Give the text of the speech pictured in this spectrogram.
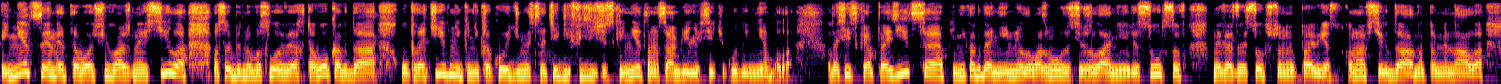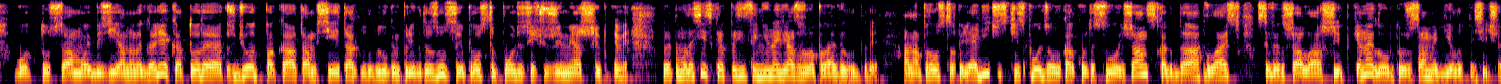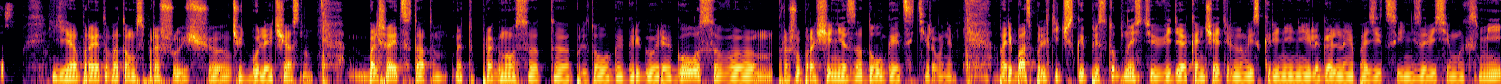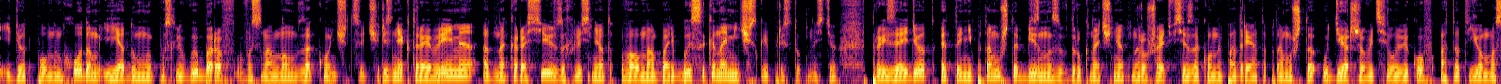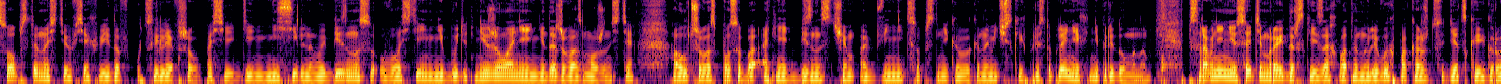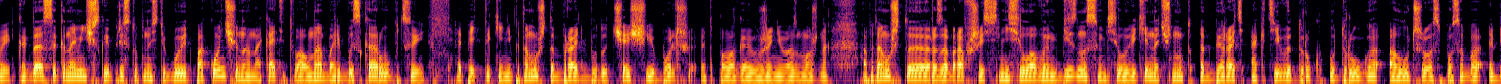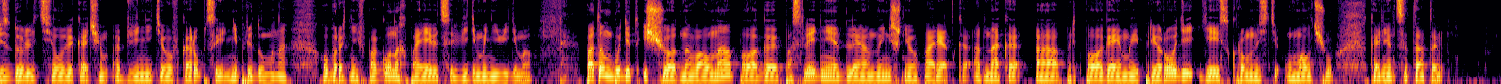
Инерция – это очень важная сила, особенно в условиях того, когда у противника никакой единой стратегии физически нет, а на самом деле все эти годы не было. Российская оппозиция никогда не имела возможности, желания и ресурсов навязывать собственную повестку. Она всегда напоминала вот ту самую обезьяну на горе, которая ждет, пока там все и так друг другом перегрызутся и просто пользуются чужими ошибками. Поэтому российская оппозиция не навязывала правил игры. Она просто периодически использовала какой-то свой шанс, когда власть совершала ошибки. Она то же самое делает и сейчас. Я про это потом спрошу еще чуть более частно. Большая цитата. Это прогноз от политолога Григория Голосова. Прошу прощения за долгое цитирование. Борьба с политической преступностью в виде окончательного искоренения легальной оппозиции независимых СМИ идет полным ходом, и я думаю, после выборов в основном закончится. Через некоторое время, однако, Россию захлестнет волна борьбы с экономической преступностью. Произойдет это не потому, что бизнес вдруг начнет нарушать все законы подряд, а потому что удерживать силовиков от отъема собственности у всех видов уцелевшего по сей день несильного бизнеса у властей не будет ни желания, ни даже возможности. А лучшего способа отнять бизнес, чем обвинить собственника в экономических преступлениях, не придумано. По сравнению с этим рейдерские захваты нулевых покажутся детской игрой. Когда с экономической преступностью будет покончено, накатит волна борьбы с коррупцией. Опять-таки не потому, что брать будут чаще и больше, это, полагаю, уже невозможно, а потому что, разобравшись с несиловым бизнесом, силовики начнут отбирать активы друг у друга, а лучшего способа обездолить силовика, чем обвинить его в коррупции, не придумано. Оборотней в погонах появится видимо-невидимо. Потом будет еще одна волна, полагаю, последняя для нынешнего порядка. Однако о предполагаемой природе я из скромности умолчу. Конец цитаты.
